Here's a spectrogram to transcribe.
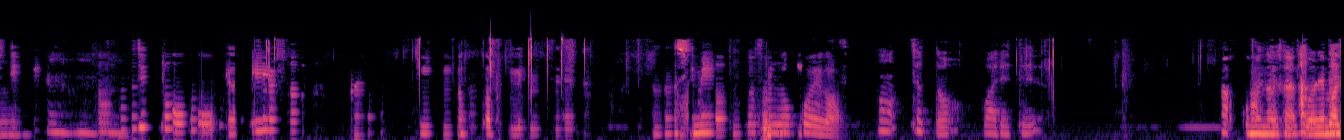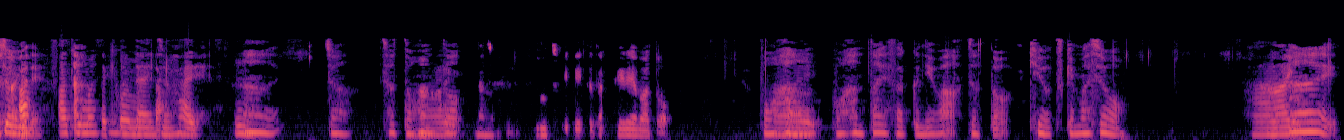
し、うん。うんうん同じことをやっていが、いろんの声が。あ、ちょっと割れて。あ、ごめんなさい、あ割れましたよ大丈夫ですあ、聞きました、聞こえました。大丈夫ですはい。うんはい。じゃあ、ちょっと本当、はなので、気をつけていただければと。防犯、はい防犯対策にはちょっと気をつけましょう。は。はいいはい。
